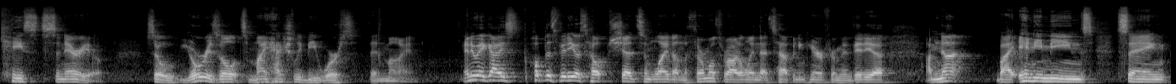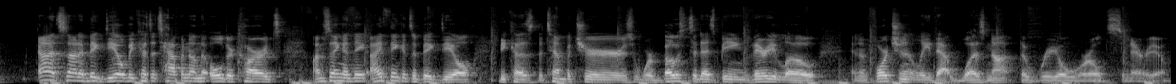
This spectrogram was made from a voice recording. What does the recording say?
case scenario. So your results might actually be worse than mine. Anyway, guys, hope this video has helped shed some light on the thermal throttling that's happening here from NVIDIA. I'm not by any means saying ah, it's not a big deal because it's happened on the older cards. I'm saying I think, I think it's a big deal because the temperatures were boasted as being very low, and unfortunately that was not the real world scenario.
